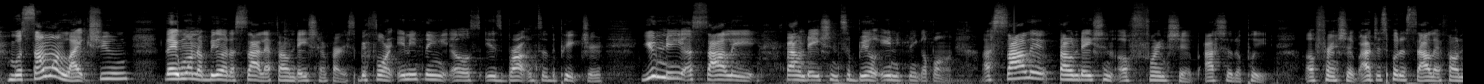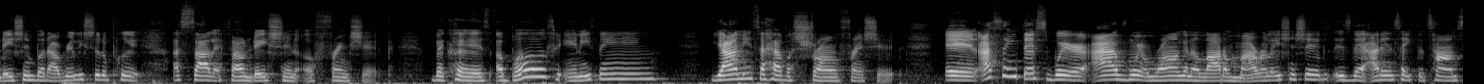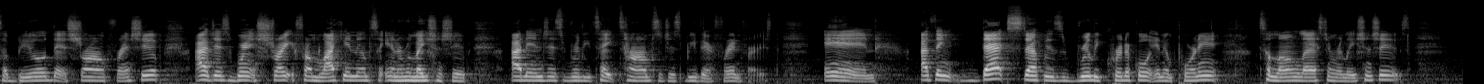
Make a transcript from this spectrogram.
when someone likes you, they want to build a solid foundation first before anything else is brought into the picture. You need a solid foundation to build anything upon. A solid foundation of friendship. I should have put a friendship. I just put a solid foundation, but I really should have put a solid foundation of friendship because above anything, y'all need to have a strong friendship. And I think that's where I've went wrong in a lot of my relationships is that I didn't take the time to build that strong friendship. I just went straight from liking them to in a relationship. I didn't just really take time to just be their friend first. And I think that step is really critical and important to long lasting relationships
